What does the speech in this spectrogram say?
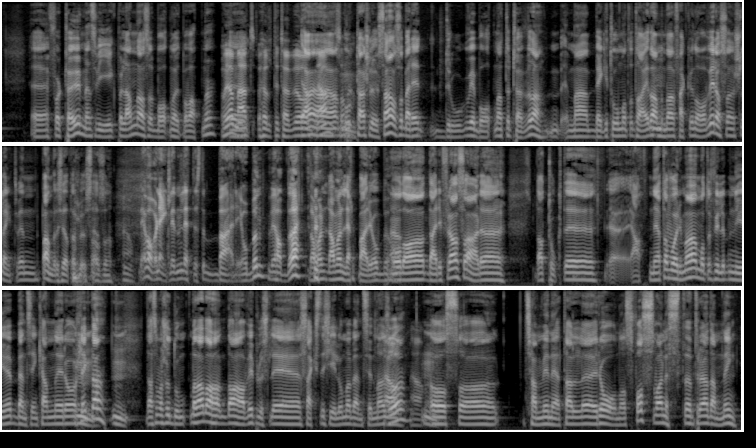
for tau mens vi gikk på land. Altså båten var ute på vannet. Oh, ja, Eh, med hølt i tauet? ja, ja, ja, sånn, bort til slusa, og så bare drog vi båten etter tauet, da. Med begge to måtte ta i, da, men da fikk vi den over, og så slengte vi den på andre sida av slusa. Altså. Det var vel egentlig den letteste bærejobben vi hadde. Det var, det var en lett bærejobb. Og da derifra så er det Da tok det ja, ned til Vorma, måtte fylle nye bensinkanner og slikt, da. Mm. Det som var så dumt med det, da, da har vi plutselig 60 kilo med bensin med oss Ja, òg. ja. Og så kommer vi ned til eh, Rånåsfoss, var neste, tror jeg, demning.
